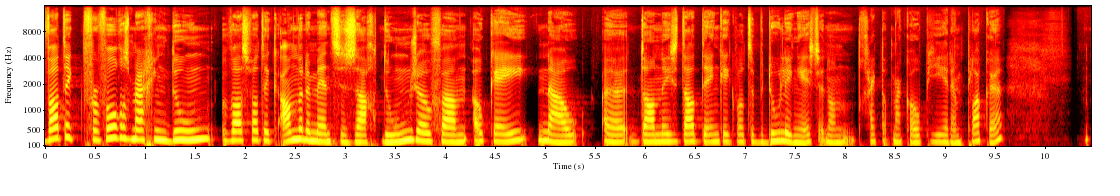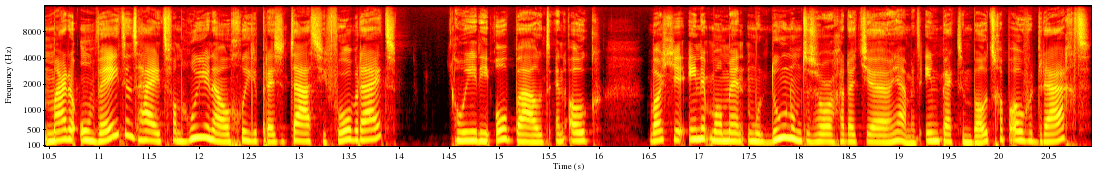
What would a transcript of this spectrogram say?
wat ik vervolgens maar ging doen, was wat ik andere mensen zag doen. Zo van: oké, nou, uh, dan is dat denk ik wat de bedoeling is. En dan ga ik dat maar kopiëren en plakken. Maar de onwetendheid van hoe je nou een goede presentatie voorbereidt, hoe je die opbouwt en ook wat je in het moment moet doen om te zorgen dat je ja, met impact een boodschap overdraagt.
